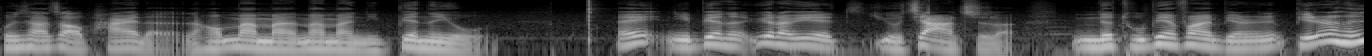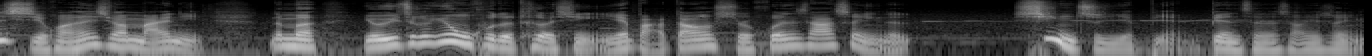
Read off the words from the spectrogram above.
婚纱照拍的，然后慢慢慢慢你变得有，哎，你变得越来越有价值了，你的图片放在别人，别人很喜欢，很喜欢买你。那么由于这个用户的特性，也把当时婚纱摄影的性质也变变成了商业摄影，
